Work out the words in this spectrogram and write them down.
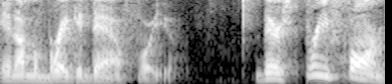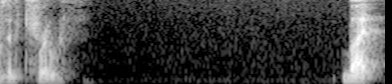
and I'm going to break it down for you. There's three forms of truth, but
